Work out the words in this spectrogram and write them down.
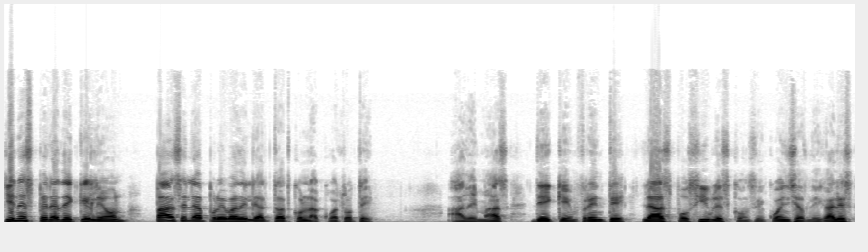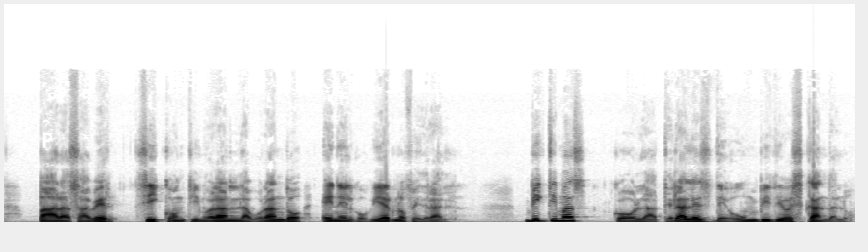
y en espera de que León pase la prueba de lealtad con la 4T, además de que enfrente las posibles consecuencias legales para saber si continuarán laborando en el gobierno federal. Víctimas colaterales de un videoescándalo.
